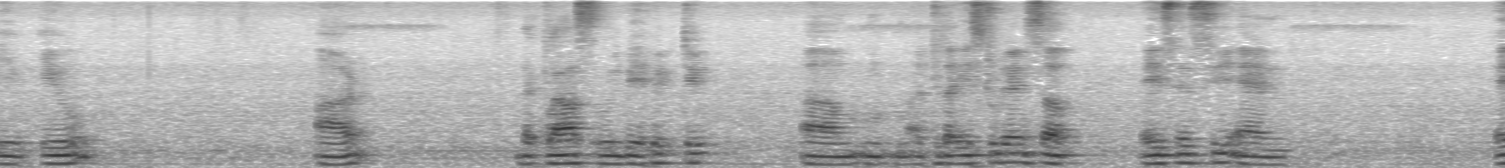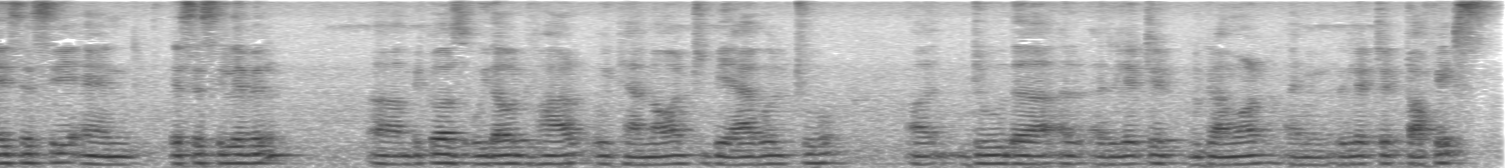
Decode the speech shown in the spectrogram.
if you are the class will be effective um, to the students of SSC and SSC and SSC level uh, because without verb we cannot be able to uh, do the uh, related grammar I mean related topics.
